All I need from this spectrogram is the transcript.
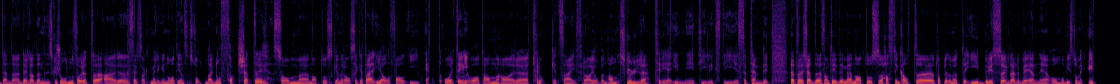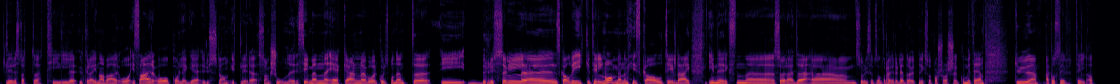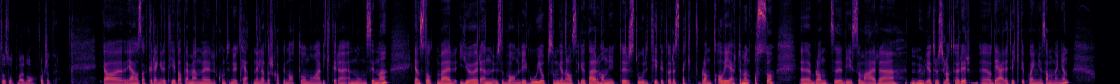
denne delen av denne diskusjonen forut, er selvsagt meldingen nå at Jens Stoltenberg nå fortsetter som eh, Natos generalsekretær, i alle fall i ett år til, og at han har trukket seg fra jobben han skulle tre inn i tidligst i september. Dette skjedde samtidig med Natos hasteinnkalte toppledermøte i Brussel, der det ble enige om å bistå med ytterligere støtte til Ukraina hver og især. og pålegge Russland ytterligere sanksjoner. Simen Ekern, vår korrespondent i Brussel eh, skal vi ikke til nå, men vi skal til deg, Ine Eriksen eh, Søreide, eh, stortingsrepresentant for Høyre, leder av utenriks- og forsvarskomiteen. Du er positiv til at Stoltenberg nå fortsetter? Ja, jeg har sagt i lengre tid at jeg mener kontinuiteten i lederskapet i Nato nå er viktigere enn noensinne. Jens Stoltenberg gjør en usedvanlig god jobb som generalsekretær. Han nyter stor tillit og respekt blant allierte, men også eh, blant de som er eh, mulige trusselaktører. Eh, og Det er et viktig poeng i sammenhengen.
